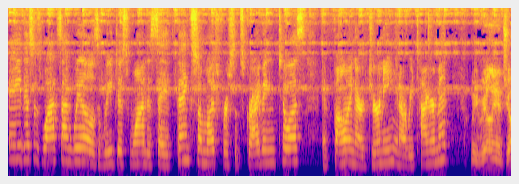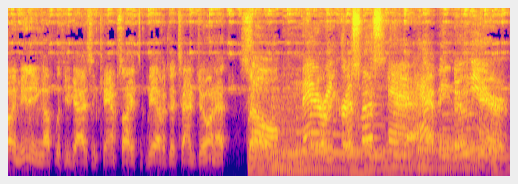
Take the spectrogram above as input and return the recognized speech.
Hey, this is Watts on Wheels, and we just wanted to say thanks so much for subscribing to us and following our journey in our retirement. We really enjoy meeting up with you guys in campsites. We have a good time doing it. So, Merry Christmas and Happy New Year!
